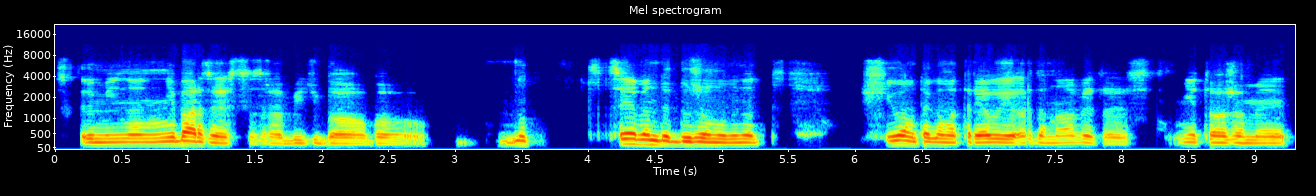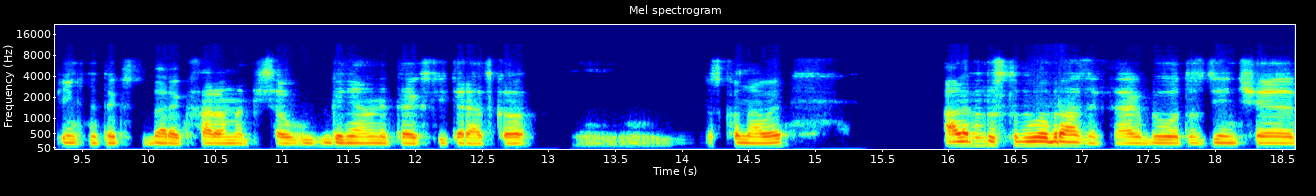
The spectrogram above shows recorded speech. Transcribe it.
z którymi no, nie bardzo jest co zrobić, bo, bo no, co ja będę dużo mówił, no, siłą tego materiału Jordanowie to jest nie to, że my piękny tekst, Darek Faron napisał genialny tekst literacko, mm, doskonały, ale po prostu był obrazek, tak? Było to zdjęcie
